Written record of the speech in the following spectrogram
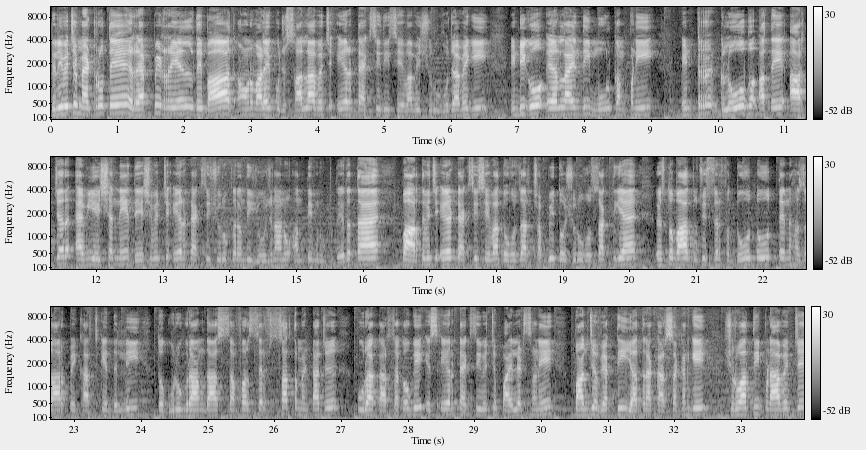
ਦਿੱਲੀ ਵਿੱਚ ਮੈਟਰੋ ਤੇ rapid rail ਦੇ ਬਾਅਦ ਆਉਣ ਵਾਲੇ ਕੁਝ ਸਾਲਾਂ ਵਿੱਚ 에ਅਰ ਟੈਕਸੀ ਦੀ ਸੇਵਾ ਵੀ ਸ਼ੁਰੂ ਹੋ ਜਾਵੇਗੀ। ਇੰਡੀਗੋ 에ਅਰਲਾਈਨ ਦੀ ਮੂਲ ਕੰਪਨੀ ਇੰਟਰ ਗਲੋਬ ਅਤੇ ਆਰਚਰ ਐਵੀਏਸ਼ਨ ਨੇ ਦੇਸ਼ ਵਿੱਚ 에ਅਰ ਟੈਕਸੀ ਸ਼ੁਰੂ ਕਰਨ ਦੀ ਯੋਜਨਾ ਨੂੰ ਅੰਤਿਮ ਰੂਪ ਦੇ ਦਿੱਤਾ ਹੈ। ਭਾਰਤ ਵਿੱਚ 에ਅਰ ਟੈਕਸੀ ਸੇਵਾ 2026 ਤੋਂ ਸ਼ੁਰੂ ਹੋ ਸਕਦੀ ਹੈ। ਇਸ ਤੋਂ ਬਾਅਦ ਤੁਸੀਂ ਸਿਰਫ 2 ਤੋਂ 3000 ਰੁਪਏ ਖਰਚ ਕੇ ਦਿੱਲੀ ਤੋਂ ਗੁਰੂਗ੍ਰਾਮ ਦਾ ਸਫ਼ਰ ਸਿਰਫ 7 ਮਿੰਟਾਂ 'ਚ ਪੂਰਾ ਕਰ ਸਕੋਗੇ। ਇਸ 에ਅਰ ਟੈਕਸੀ ਵਿੱਚ ਪਾਇਲਟ ਸਣੇ ਪੰਜ ਵਿਅਕਤੀ ਯਾਤਰਾ ਕਰ ਸਕਣਗੇ। ਸ਼ੁਰੂਆਤੀ ਪੜਾਅ ਵਿੱਚ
